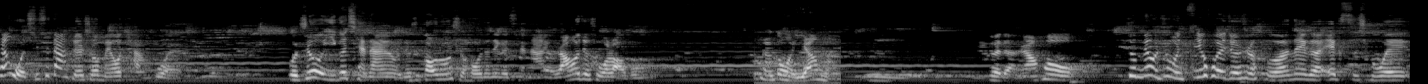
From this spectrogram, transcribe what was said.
但我其实大学的时候没有谈过哎，我只有一个前男友，就是高中时候的那个前男友，然后就是我老公，那跟我一样嘛。嗯，对的，然后就没有这种机会，就是和那个 X 成为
